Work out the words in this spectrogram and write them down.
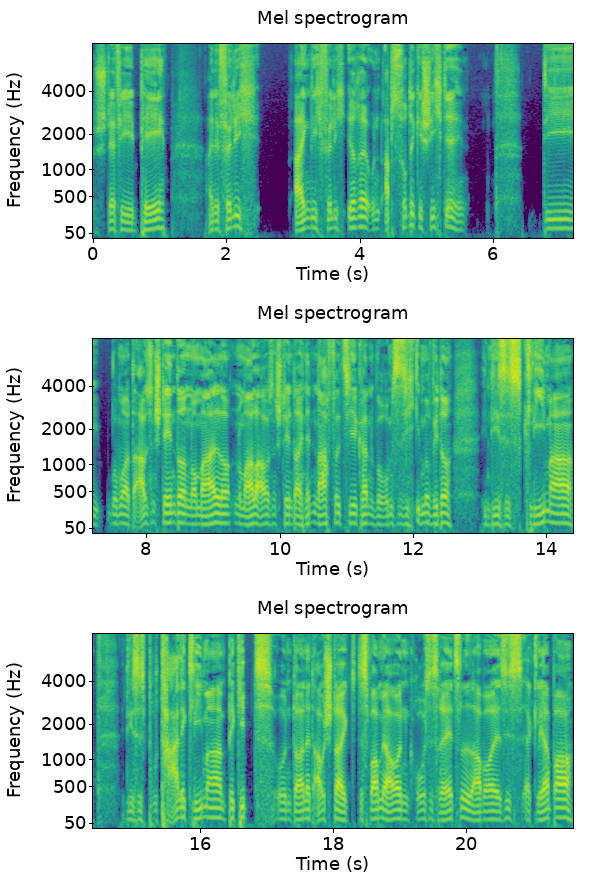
Steffi P., eine völlig, eigentlich völlig irre und absurde Geschichte, die, wo man der Außenstehender, normaler, normaler Außenstehender eigentlich nicht nachvollziehen kann, warum sie sich immer wieder in dieses Klima, dieses brutale Klima begibt und da nicht aussteigt. Das war mir auch ein großes Rätsel, aber es ist erklärbar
